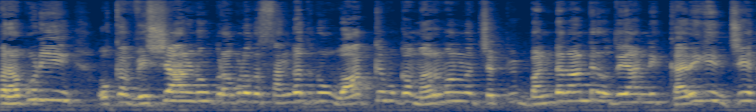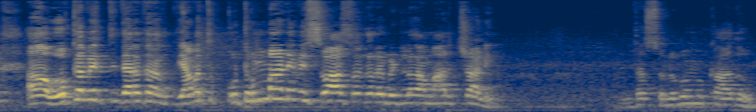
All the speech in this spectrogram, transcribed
ప్రభుని ఒక విషయాలను ప్రభుల ఒక సంగతును వాక్యం ఒక మర్మలను చెప్పి బండలాంటి హృదయాన్ని కరిగించి ఆ ఒక వ్యక్తి తర్వాత యావత్ కుటుంబాన్ని విశ్వాసగల బిడ్డలుగా మార్చాలి. అంత సులభం కాదు.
